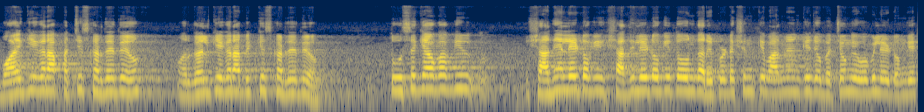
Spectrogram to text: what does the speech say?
बॉय की अगर आप 25 कर देते हो और गर्ल की अगर आप 21 कर देते हो तो उससे क्या होगा कि शादियाँ लेट होगी। शादी लेट होगी तो उनका रिप्रोडक्शन के बाद में उनके जो बच्चे होंगे वो भी लेट होंगे।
